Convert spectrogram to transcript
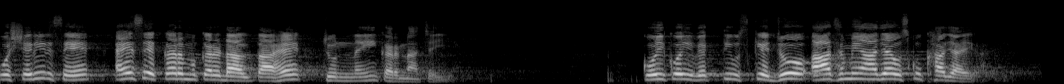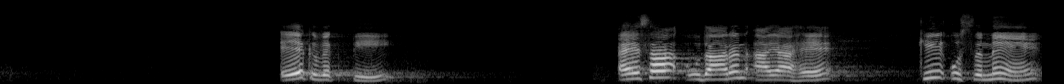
वो शरीर से ऐसे कर्म कर डालता है जो नहीं करना चाहिए। कोई कोई व्यक्ति उसके, जो आँख में आ जाए, उसको खा जाएगा। एक व्यक्ति ऐसा उदाहरण आया है कि उसने,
